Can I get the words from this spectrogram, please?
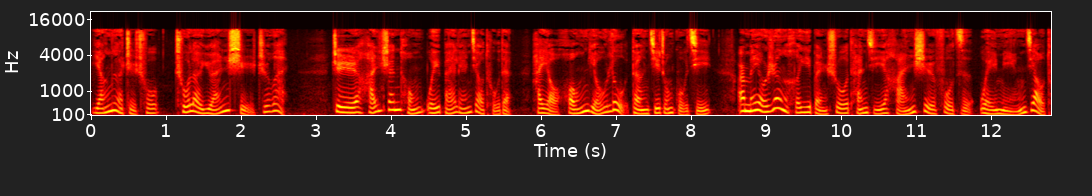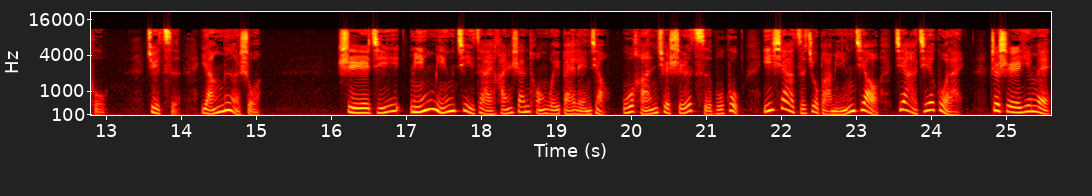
杨讷指出，除了元始之外，指韩山童为白莲教徒的，还有《红油录》等几种古籍，而没有任何一本书谈及韩氏父子为明教徒。据此，杨讷说：“史籍明明记载韩山童为白莲教，吴晗却舍此不顾，一下子就把明教嫁接过来，这是因为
